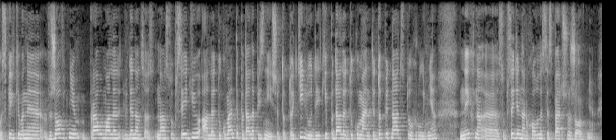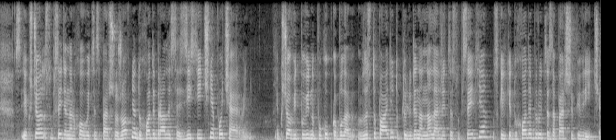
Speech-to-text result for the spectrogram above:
оскільки вони в жовтні право мала людина на субсидію, але документи подала пізніше. Тобто ті люди, які подали документи до 15 грудня, в них е, субсидія нараховувалася з 1 жовтня. Якщо субсидія нараховується з 1 жовтня, доходи бралися зі січня по червень. Якщо відповідно покупка була в листопаді, тобто людина належиться субсидія, оскільки доходи беруться за перше півріччя.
